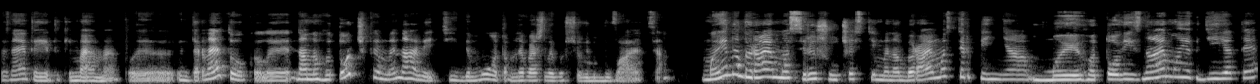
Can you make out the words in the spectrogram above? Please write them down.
ви знаєте, є такі меми по інтернету, коли на ноготочки ми навіть йдемо, там неважливо, що відбувається. Ми набираємось рішучості, ми набираємось терпіння, ми готові і знаємо, як діяти.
